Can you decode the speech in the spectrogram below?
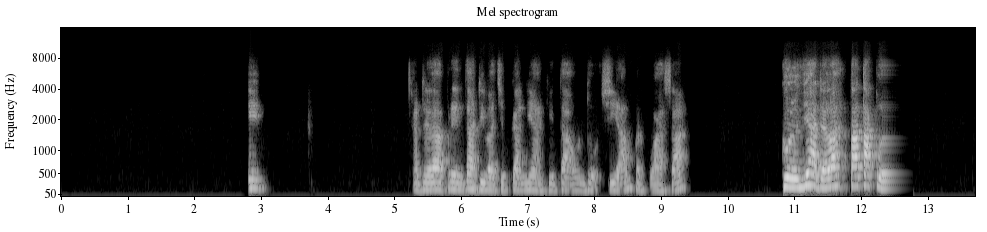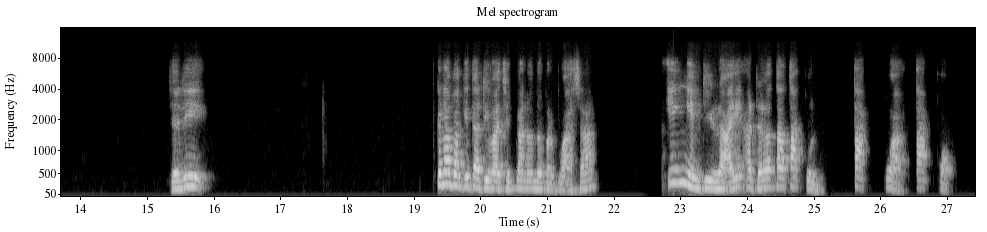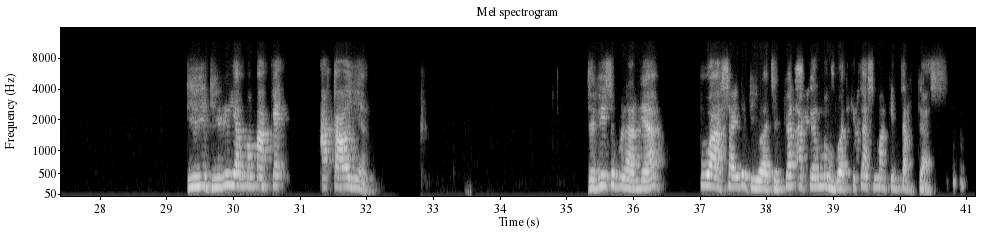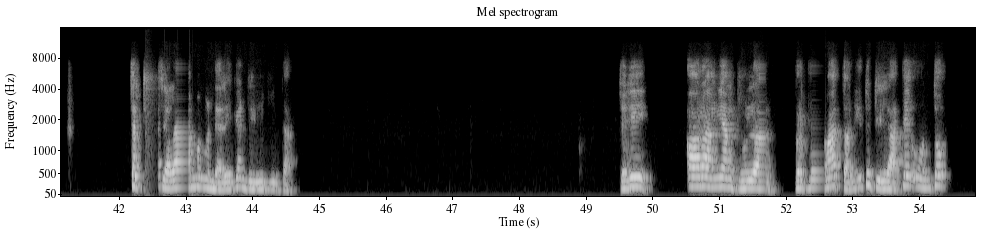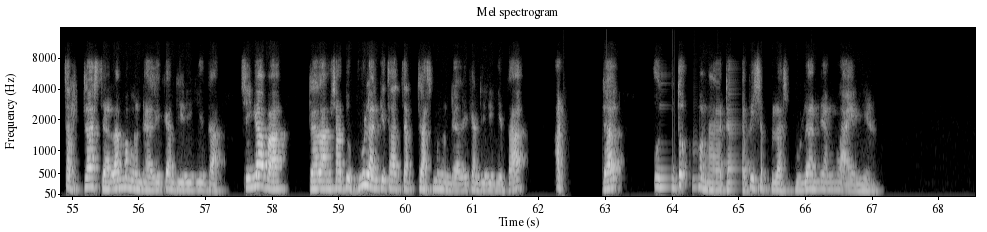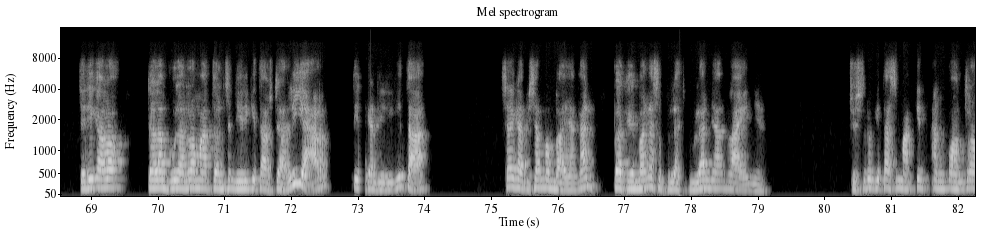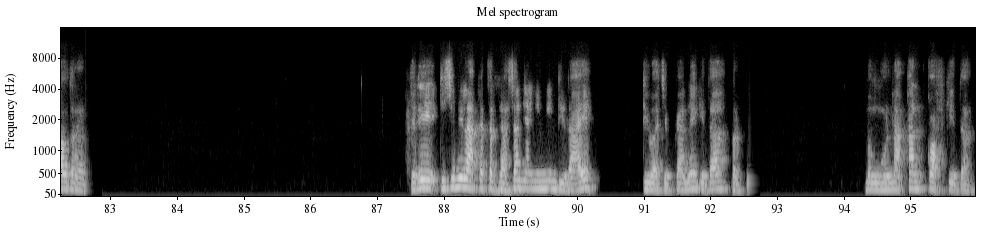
Adalah perintah diwajibkannya kita untuk siam berpuasa. Goalnya adalah tatakul. Jadi Kenapa kita diwajibkan untuk berpuasa? Ingin diraih adalah tatakun, takwa, tako. Diri-diri yang memakai akalnya. Jadi sebenarnya puasa itu diwajibkan agar membuat kita semakin cerdas. Cerdas dalam mengendalikan diri kita. Jadi orang yang bulan berpuasa itu dilatih untuk cerdas dalam mengendalikan diri kita. Sehingga apa? Dalam satu bulan kita cerdas mengendalikan diri kita ada untuk menghadapi 11 bulan yang lainnya. Jadi kalau dalam bulan Ramadan sendiri kita sudah liar, tinggal diri kita, saya nggak bisa membayangkan bagaimana 11 bulan yang lainnya justru kita semakin uncontrol terhadap Jadi di sinilah kecerdasan yang ingin diraih, diwajibkannya kita ber menggunakan kof kita.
